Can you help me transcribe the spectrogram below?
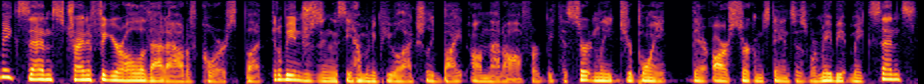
makes sense trying to figure all of that out, of course, but it'll be interesting to see how many people actually bite on that offer because certainly to your point, there are circumstances where maybe it makes sense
